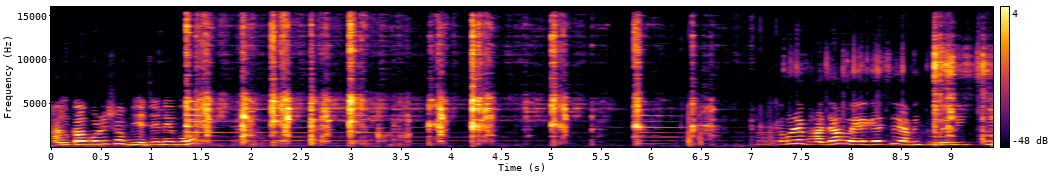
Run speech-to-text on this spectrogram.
হালকা করে সব ভেজে নেব। করে ভাজা হয়ে গেছে আমি তুলে নিচ্ছি।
